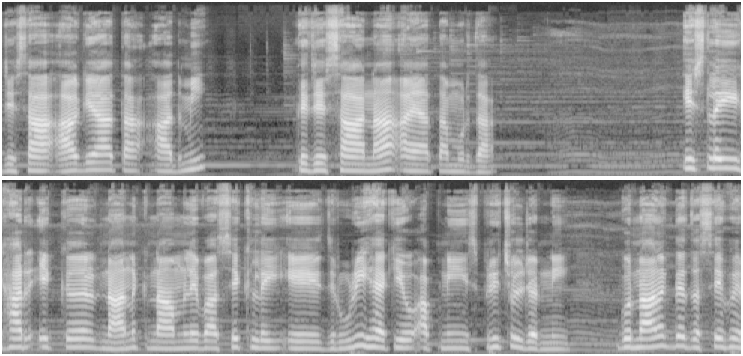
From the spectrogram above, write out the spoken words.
ਜੇ ਸਾਹ ਆ ਗਿਆ ਤਾਂ ਆਦਮੀ, ਤੇ ਜੇ ਸਾਹ ਨਾ ਆਇਆ ਤਾਂ ਮੁਰਦਾ। ਇਸ ਲਈ ਹਰ ਇੱਕ ਨਾਨਕ ਨਾਮ ਲੈਵਾ ਸਿੱਖ ਲਈ ਇਹ ਜ਼ਰੂਰੀ ਹੈ ਕਿ ਉਹ ਆਪਣੀ ਸਪਿਰਚੁਅਲ ਜਰਨੀ ਗੁਰੂ ਨਾਨਕ ਦੇ ਦੱਸੇ ਹੋਏ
